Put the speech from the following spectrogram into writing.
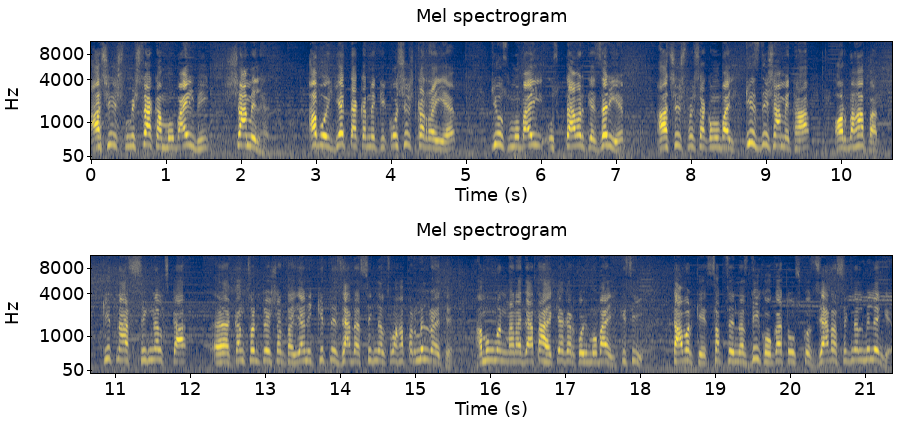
आशीष मिश्रा का मोबाइल भी शामिल है। अब वो ये तय करने की कोशिश कर रही है कि उस मोबाइल, उस टावर के ज़रिए आशीष मिश्रा का मोबाइल किस दिशा में था और वहाँ पर कितना सिग्नल्स का कंसंट्रेशन था, यानी कितने ज़्यादा सिग्नल्स वहाँ पर मिल रहे थे। अमूमन माना जाता है कि अगर कोई मोबाइल किसी टावर के सबसे नज़दीक होगा तो उसको ज़्यादा सिग्नल मिलेंगे।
